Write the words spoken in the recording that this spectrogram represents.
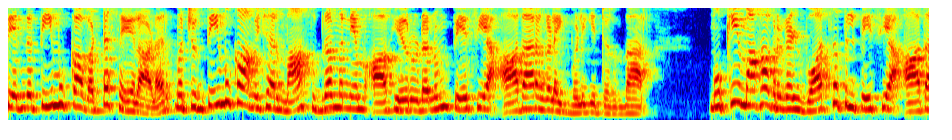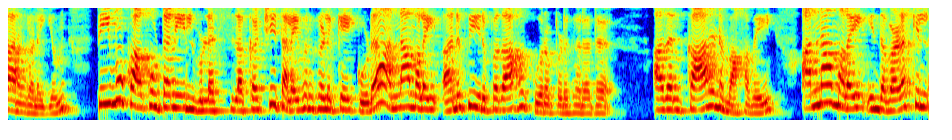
சேர்ந்த திமுக வட்ட செயலாளர் மற்றும் திமுக அமைச்சர் மா சுப்பிரமணியம் ஆகியோருடனும் பேசிய ஆதாரங்களை வெளியிட்டிருந்தார். முக்கியமாக அவர்கள் வாட்ஸ்அப்பில் பேசிய ஆதாரங்களையும் திமுக கூட்டணியில் உள்ள சில கட்சி தலைவர்களுக்கே கூட அண்ணாமலை அனுப்பியிருப்பதாக கூறப்படுகிறது. அதன் காரணமாகவே அண்ணாமலை இந்த வழக்கில்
